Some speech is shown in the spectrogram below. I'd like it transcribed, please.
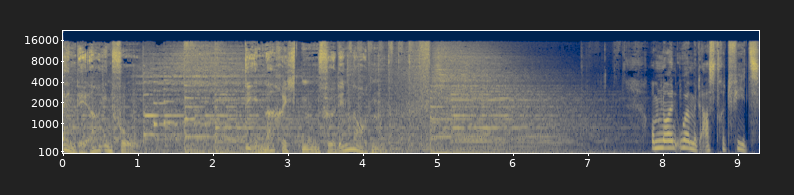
NDR Info. Die Nachrichten für den Norden. Um 9 Uhr mit Astrid Fietz.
